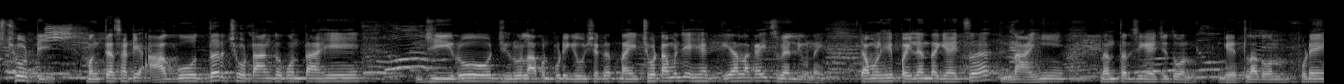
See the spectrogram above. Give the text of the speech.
छोटी. मग त्यासाठी अगोदर छोटा अंक कोणता आहे? झिरो. झिरोला आपण पुढे घेऊ शकत नाही. छोटा म्हणजे हे याला काहीच व्हॅल्यू नाही. त्यामुळे हे पहिल्यांदा घ्यायचं नाही. नंतरची घ्यायची दोन. घेतला दोन. पुढे.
